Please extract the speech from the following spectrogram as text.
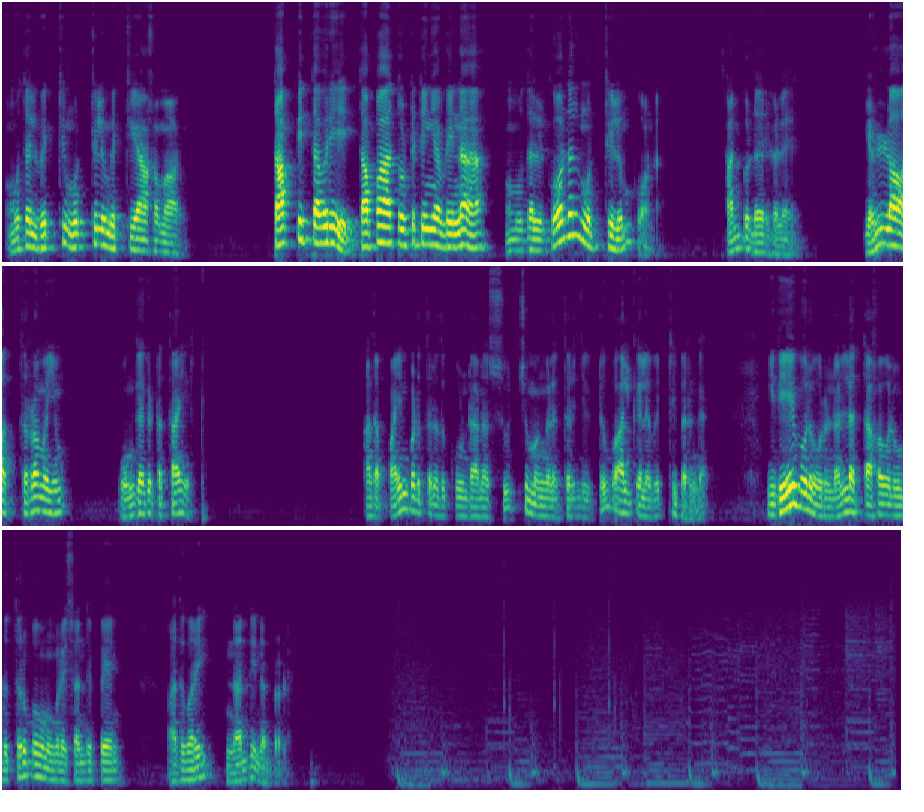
முதல் வெற்றி முற்றிலும் வெற்றியாக மாறும். தப்பி தவறி தப்பா தொட்டுட்டீங்க அப்படின்னா முதல் கோணல் முற்றிலும் கோணல். அன்பு நேர்களே எல்லா திறமையும் உங்ககிட்ட தான் இருக்கு. அதை பயன்படுத்துறதுக்கு உண்டான சூட்சுமங்களை தெரிஞ்சுக்கிட்டு வாழ்க்கையில வெற்றி பெறுங்க. இதே போல ஒரு நல்ல தகவலோடு திரும்பவும் உங்களை சந்திப்பேன். அதுவரை நன்றி நண்பர்களே.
